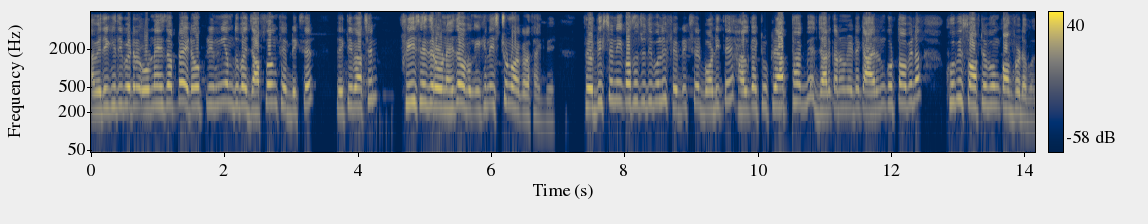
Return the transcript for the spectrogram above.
আমি দেখিয়ে দিব এটার ওড়না হিসাবটা। এটাও প্রিমিয়াম দুবাই জাফলং ফেব্রিক্সের দেখতে পাচ্ছেন ফ্রি সাইজের ওড়না হিসাব এবং এখানে স্টোন ওয়ার্ক করা থাকবে। ফেব্রিক্সটা নিয়ে কথা যদি বলি ফেব্রিক্সের বডিতে হালকা একটু ক্র্যাপ থাকবে, যার কারণে এটাকে আয়রন করতে হবে না। খুবই সফট এবং কমফোর্টেবল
